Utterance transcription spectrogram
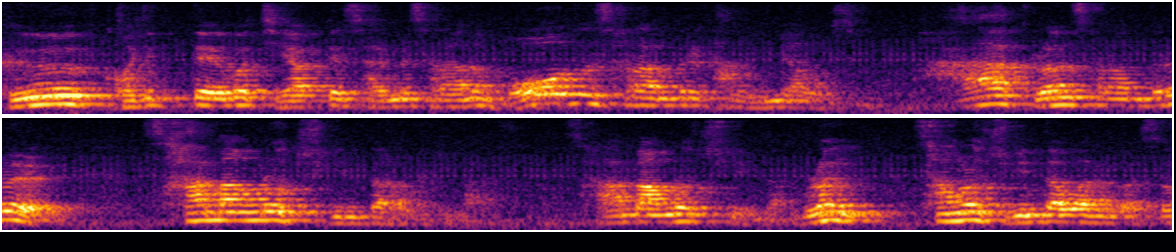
그 거짓되고 제약된 삶을 살아가는 모든 사람들을 다 의미하고 있습니다. 다 그런 사람들을 사망으로 죽인다라고 말했습니다. 사망으로 죽인다. 물론 사망으로 죽인다고 하는 것은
